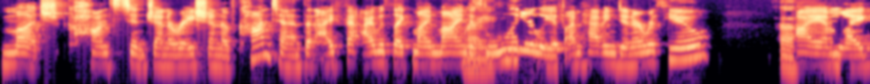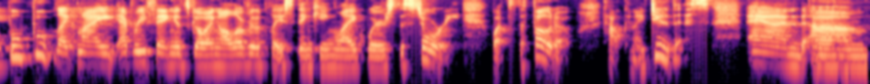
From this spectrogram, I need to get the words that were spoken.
much constant generation of content that I felt I was like my mind right. is literally if I'm having dinner with you uh. I am like boop boop like my everything is going all over the place thinking like where's the story? What's the photo? How can I do this? And um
